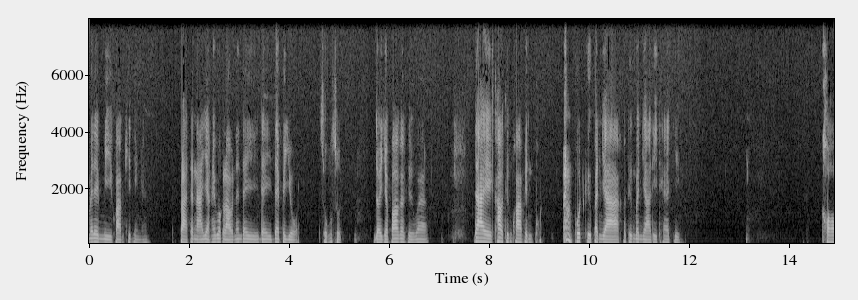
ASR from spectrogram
ไม่ได้มีความคิดอย่างนั้น ปรารถนาอยากให้พวกเรานั้นได้ได้ได้ประโยชน์สูงสุด โดยเฉพาะก็คือว่าได้เข้าถึงความเป็นพุทธพุทธคือปัญญาเข้าถึงปัญญาที่แท้จริง ขอ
